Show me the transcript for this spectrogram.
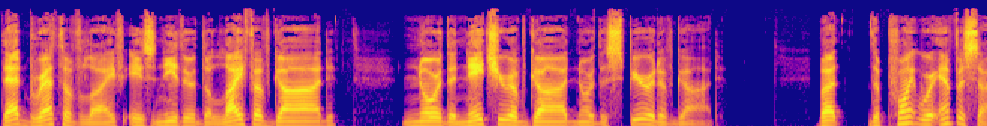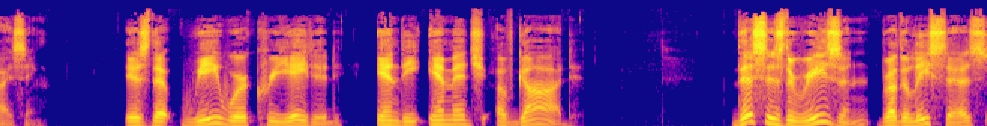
that breath of life is neither the life of God, nor the nature of God, nor the Spirit of God. But the point we're emphasizing is that we were created in the image of God. This is the reason, Brother Lee says,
